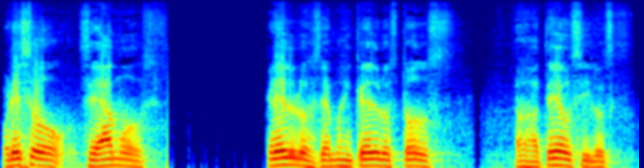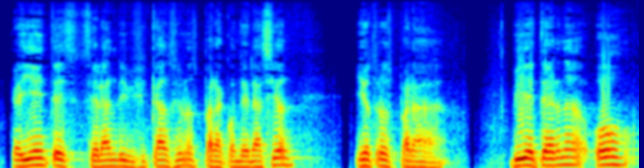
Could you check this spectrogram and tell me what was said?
Por eso seamos crédulos, seamos incrédulos todos, los ateos y los creyentes serán vivificados, unos para condenación y otros para vida eterna o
